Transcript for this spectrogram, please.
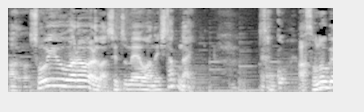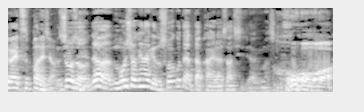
あの、そういう我々は説明はね、したくない。そこ、あ、そのぐらい突っぱねちゃうそうそう。だから申し訳ないけど、そういうことやったら帰らさせていただきます。おお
